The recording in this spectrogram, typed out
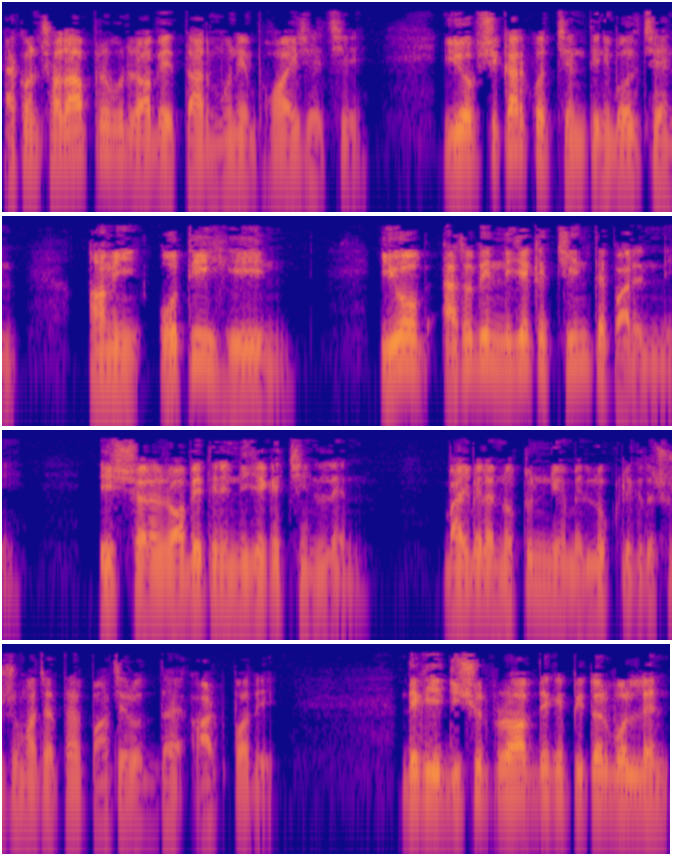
এখন সদাপ্রভুর রবে তার মনে ভয় এসেছে। ইয়ব স্বীকার করছেন, তিনি বলছেন, আমি অতিহীন। ইয়ব এতদিন নিজেকে চিনতে পারেননি। ঈশ্বরের রবে তিনি নিজেকে চিনলেন। বাইবেলের নতুন নিয়মে লোকলিখিত সুষমাচার তার পাঁচের অধ্যায় আট পদে। দেখি যিশুর প্রভাব দেখে পিতর বললেন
